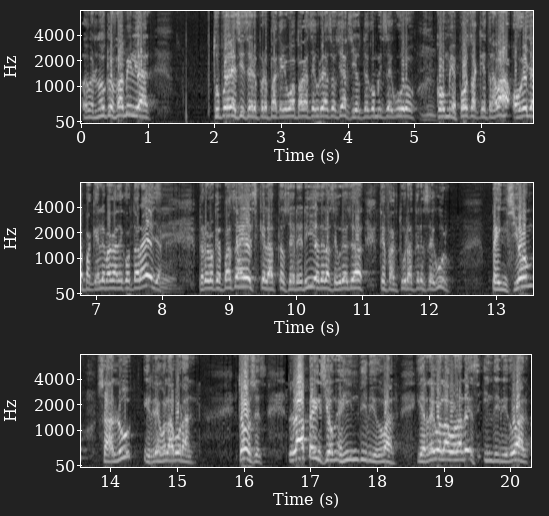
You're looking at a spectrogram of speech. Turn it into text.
o el núcleo familiar, tú puedes decir, pero para que yo voy a pagar seguridad social si yo tengo mi seguro con mi esposa que trabaja o ella, ¿para qué le van a descontar a ella? Sí. Pero lo que pasa es que la tesorería de la seguridad social te factura tres seguros. Pensión, salud y riesgo laboral. Entonces, la pensión es individual y el riesgo laboral es individual.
